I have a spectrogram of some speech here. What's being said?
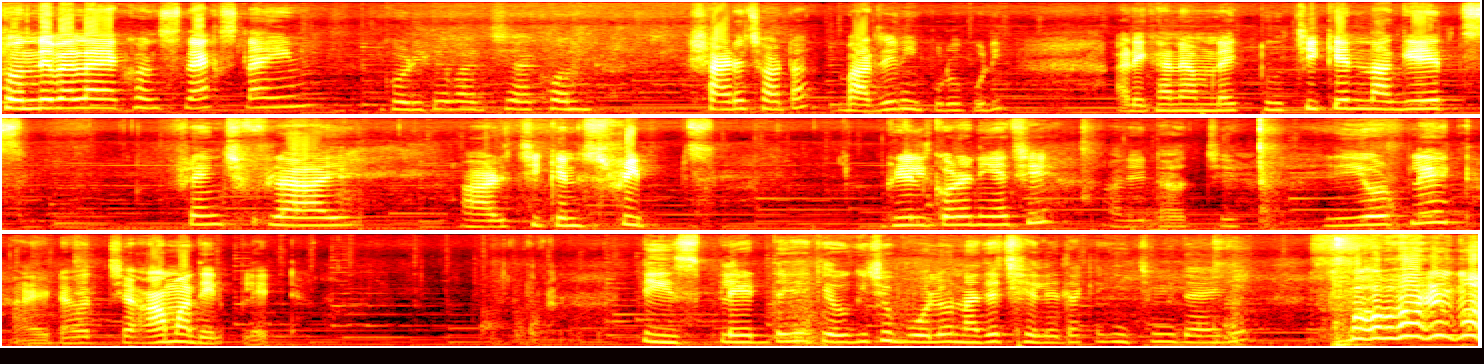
সন্ধেবেলা এখন স্ন্যাক্স টাইম ঘড়িতে বাজছে এখন সাড়ে ছটা, বাজেনি পুরোপুরি। আর এখানে আমরা একটু চিকেন নাগেটস ফ্রেঞ্চ ফ্রাই আর চিকেন স্ট্রিপস গ্রিল করে নিয়েছি। আর এটা হচ্ছে রিওর প্লেট আর এটা হচ্ছে আমাদের প্লেট প্লিজ প্লেট দেখে কেউ কিছু বলো না যে ছেলেটাকে কিছুই দেয়নি। বাবার মা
